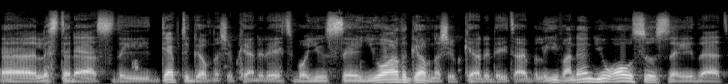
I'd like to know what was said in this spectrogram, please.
uh, listed as the deputy governorship candidate, but you say you are the governorship candidate, I believe. And then you also say that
